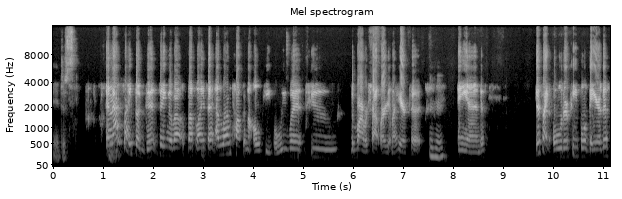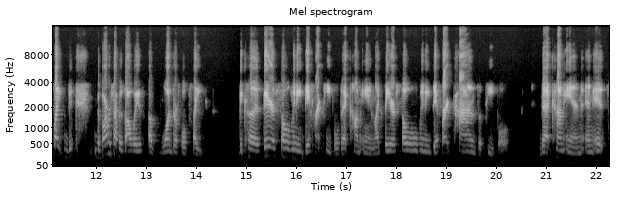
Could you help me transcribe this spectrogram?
It just. And that's like the good thing about stuff like that. I love talking to old people. We went to the barbershop where I get my hair cut. Mm-hmm. And there's like older people there. There's like, the barbershop is always a wonderful place because there are so many different people that come in. Like there are so many different kinds of people that come in, and it's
